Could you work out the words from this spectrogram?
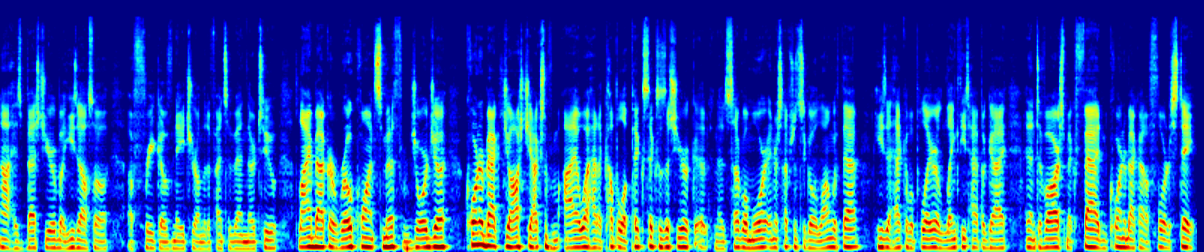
not his best year, but he's also a freak of nature on the defensive end there too. Linebacker Roquan Smith from Georgia, cornerback Josh Jackson from Iowa had a couple of pick sixes this year uh, and several more interceptions to go along with that. He's a heck of a player, lengthy type of guy. And then Tarvarus McFadden, cornerback out of Florida State,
